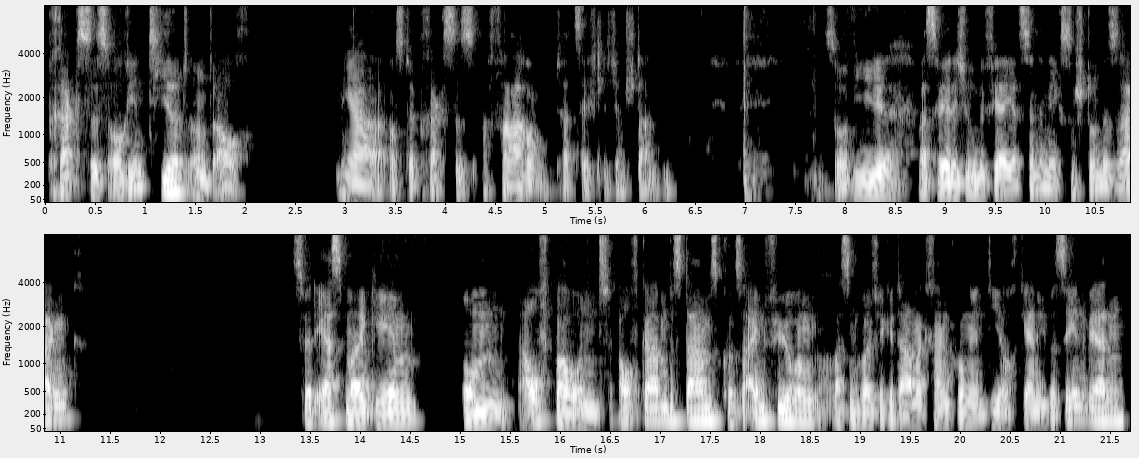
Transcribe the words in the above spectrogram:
praxisorientiert und auch ja, aus der Praxis Erfahrung tatsächlich entstanden. So, wie, was werde ich ungefähr jetzt in der nächsten Stunde sagen? Es wird erstmal gehen um Aufbau und Aufgaben des Darms, kurze Einführung, was sind häufige Darmerkrankungen, die auch gerne übersehen werden,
